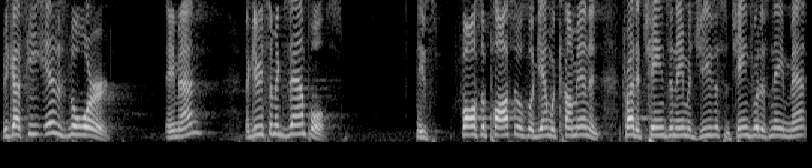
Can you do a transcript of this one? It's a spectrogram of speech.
Because he is the word. Amen? I'll give you some examples. These false apostles, again, would come in and try to change the name of Jesus and change what his name meant.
